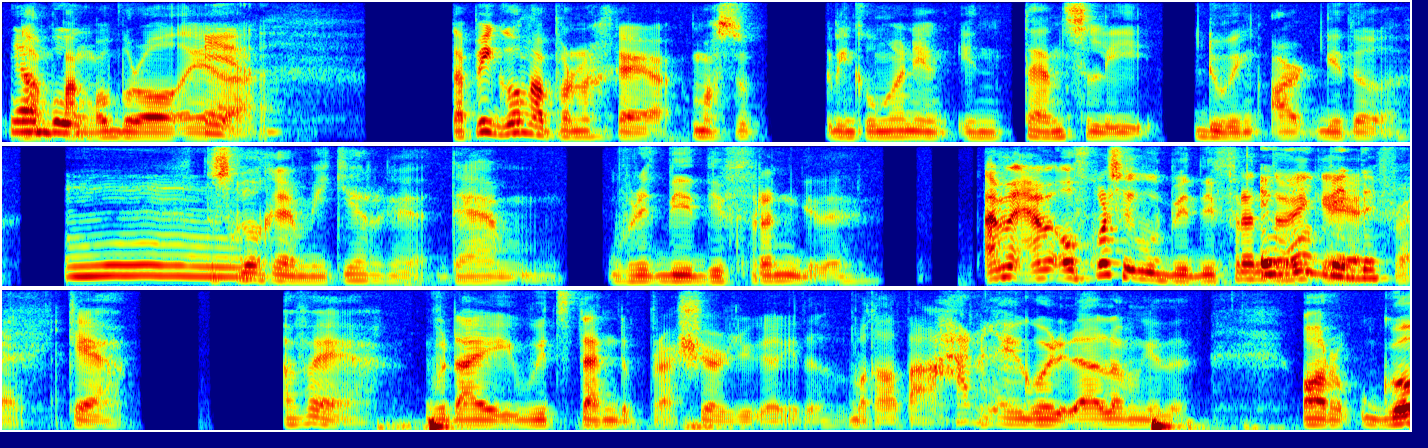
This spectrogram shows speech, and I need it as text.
gampang Nyambung. ngobrol ya. Iya. tapi gue nggak pernah kayak masuk lingkungan yang intensely doing art gitu loh Hmm. terus gue kayak mikir kayak damn would it be different gitu I mean, I mean of course it would be different It tapi would be kayak different. kayak apa ya would I withstand the pressure juga gitu bakal tahan kayak gue di dalam gitu or gue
